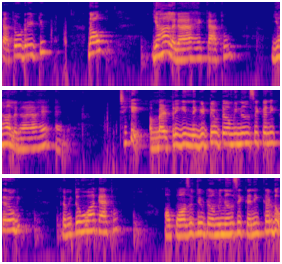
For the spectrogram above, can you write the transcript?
cathode ray tube now यहाँ लगाया है कैथोड यहाँ लगाया है एनोड ठीक है, अब बैटरी की नेगेटिव टर्मिनल से कनेक्ट करोगे, तभी तो हुआ कैथोड और पॉजिटिव टर्मिनल से कनेक्ट कर दो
